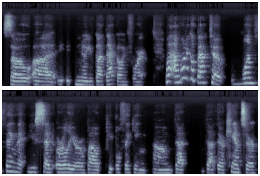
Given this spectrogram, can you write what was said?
so uh, you know you've got that going for it. Well, I want to go back to one thing that you said earlier about people thinking um, that that their cancer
